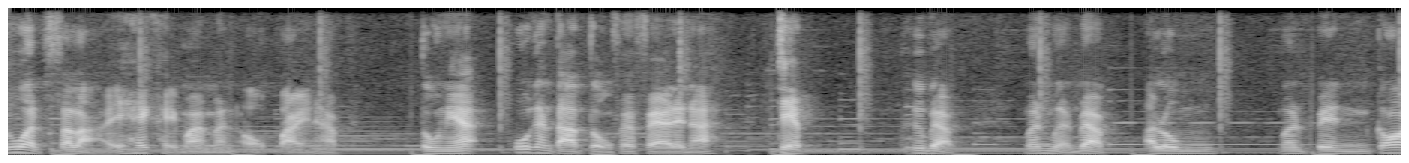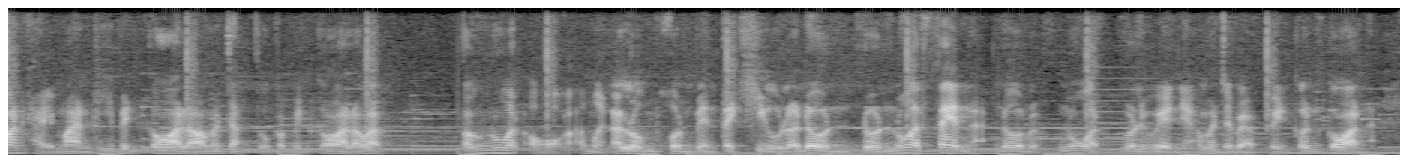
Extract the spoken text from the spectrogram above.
นวดสลายให้ไขมันมันออกไปนะครับ ตรงเนี้ยพูดกันตามตรงแฟร์ๆเลยนะ เจ็บ คือแบบมันเหมือนแบบอารมณ์มันเป็นก้อนไขมันที่เป็นก้อนแล้วมันจับตัวกันเป็นก้อนแล้วแบบต้องนวดออกเหมือนอารมณ์คนเป็นตะคิว แล้วโดนโดนนวดเส้นอะโดนแบบนวดบริเวณเนี้ยมันจะแบบเป็นก้อนๆอะเ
